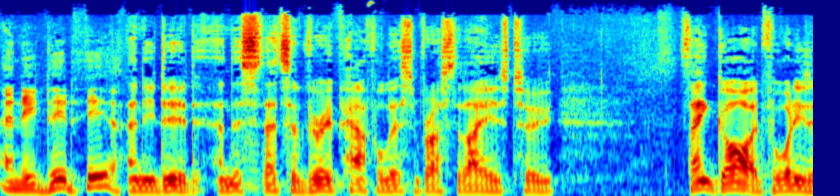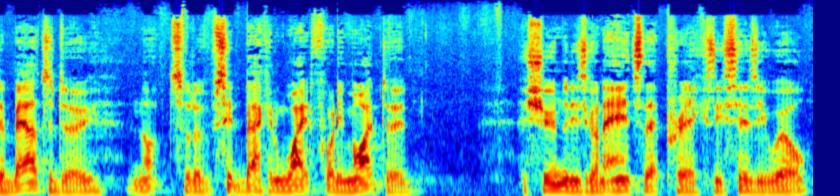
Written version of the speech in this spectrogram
And He did here. And he did. And this, that's a very powerful lesson for us today is to thank God for what he's about to do, not sort of sit back and wait for what he might do. Assume that he's going to answer that prayer because he says he will.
